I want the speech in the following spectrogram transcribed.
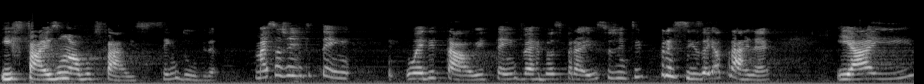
e faz um álbum, faz, sem dúvida. Mas se a gente tem um edital e tem verbas para isso, a gente precisa ir atrás, né? E aí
